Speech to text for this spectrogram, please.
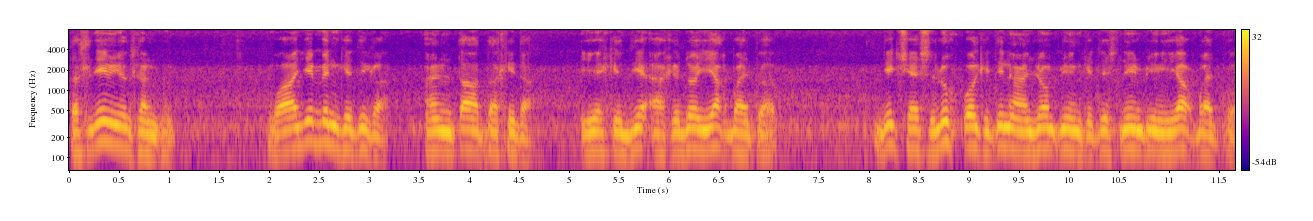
تسلیم یوز کن کن واجب بن کھیتی کا انتا تقیدہ یہ کہ دی عقید و یک بیت دی چھ سلوک کو کتنی ناجوم پین کی تسلیم پین یک بیت کو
